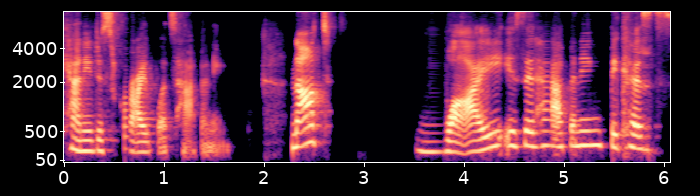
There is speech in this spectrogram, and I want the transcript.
Can you describe what's happening? Not why is it happening? Because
